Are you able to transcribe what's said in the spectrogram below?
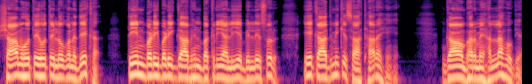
शाम होते होते लोगों ने देखा, तीन बड़ी बड़ी गाभिन बकरियाँ लिए बिल्लेसुर एक आदमी के साथ आ रहे हैं। गाँव भर में हल्ला हो गया।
